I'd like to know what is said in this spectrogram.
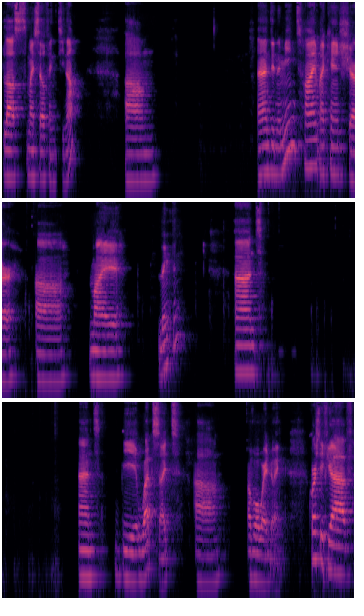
plus myself and Tina. Um, and in the meantime, I can share uh, my LinkedIn and and the website uh, of what we're doing. Of course, if you have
